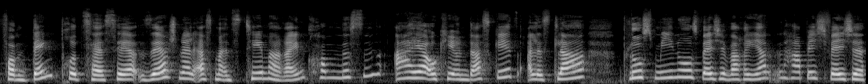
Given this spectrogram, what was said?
vom Denkprozess her sehr schnell erstmal ins Thema reinkommen müssen. Ah ja, okay, und das geht's, alles klar. Plus, minus, welche Varianten habe ich, welche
